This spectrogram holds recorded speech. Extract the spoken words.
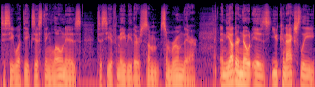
to see what the existing loan is to see if maybe there's some some room there. And the other note is you can actually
